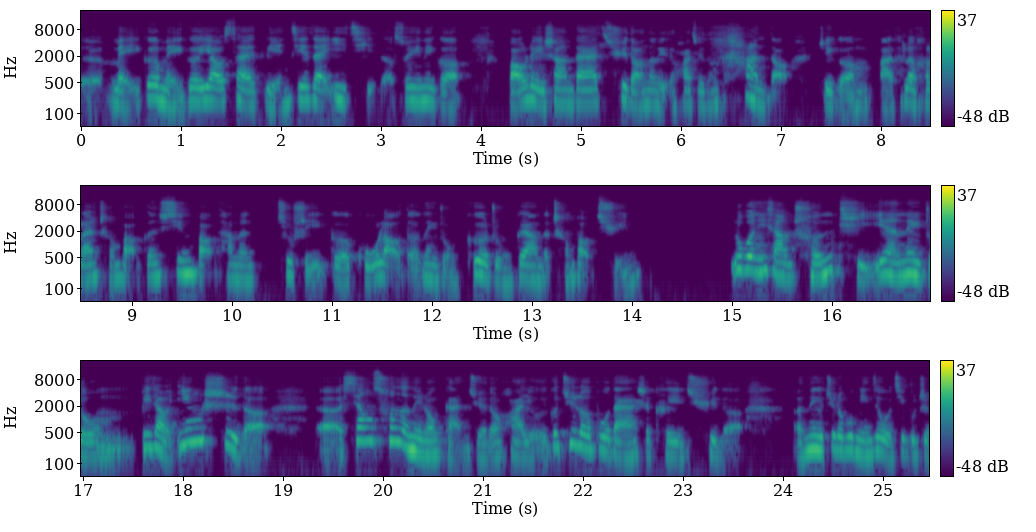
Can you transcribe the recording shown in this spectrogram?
呃，每一个每一个要塞连接在一起的，所以那个。堡垒上，大家去到那里的话，就能看到这个马特勒荷兰城堡跟星堡，他们就是一个古老的那种各种各样的城堡群。如果你想纯体验那种比较英式的，呃，乡村的那种感觉的话，有一个俱乐部大家是可以去的。呃，那个俱乐部名字我记不住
